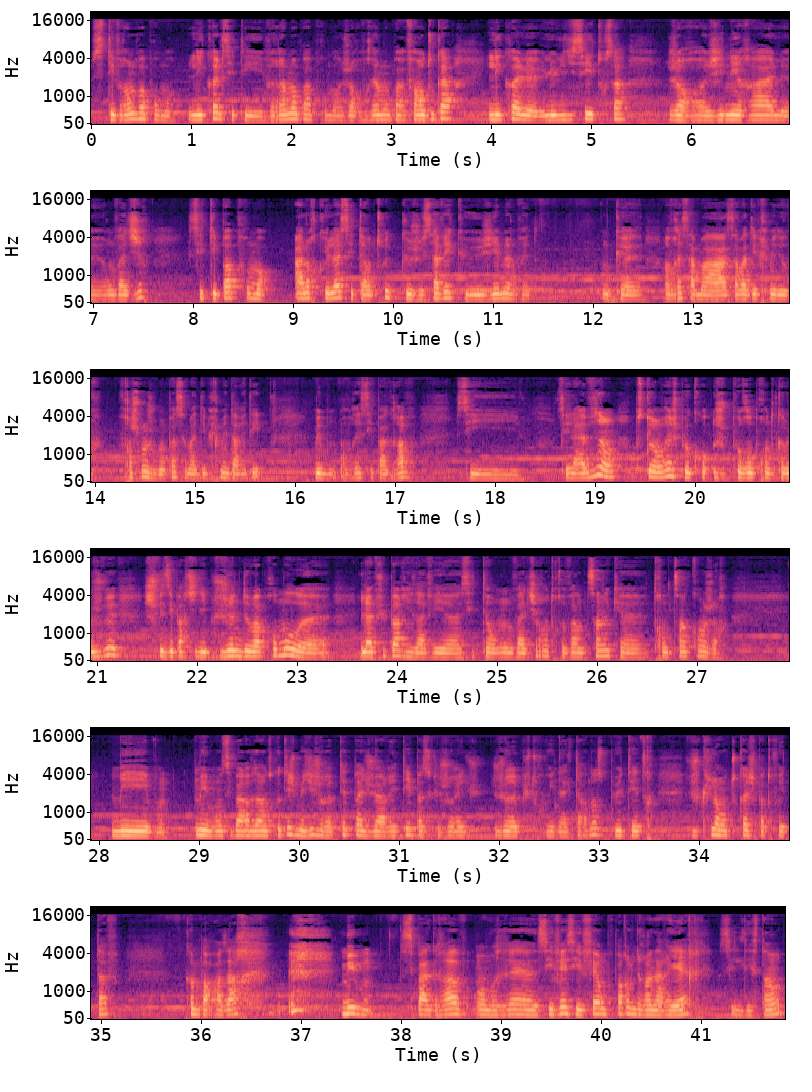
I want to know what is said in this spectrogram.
c'était vraiment pas pour moi. L'école, c'était vraiment pas pour moi, genre vraiment pas. Enfin, en tout cas, l'école, le lycée, tout ça, genre euh, général, euh, on va dire, c'était pas pour moi. Alors que là, c'était un truc que je savais que j'aimais en fait. Donc, euh, en vrai, ça m'a, ça m'a déprimé de ouf. Franchement, je vous mens pas, ça m'a déprimé d'arrêter. Mais bon, en vrai, c'est pas grave. C'est, c'est la vie, hein. Parce qu'en vrai, je peux, je peux reprendre comme je veux. Je faisais partie des plus jeunes de ma promo. euh, la plupart, ils avaient, euh, c'était, on va dire, entre 25 et 35 ans, genre. Mais bon, mais bon, c'est pas grave. D'un autre côté, je me dis, j'aurais peut-être pas dû arrêter parce que j'aurais j'aurais pu trouver une alternance, peut-être. Vu que là, en tout cas, j'ai pas trouvé de taf. Comme par hasard. mais bon, c'est pas grave. En vrai, c'est fait, c'est fait. On peut pas revenir en arrière. C'est le destin.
